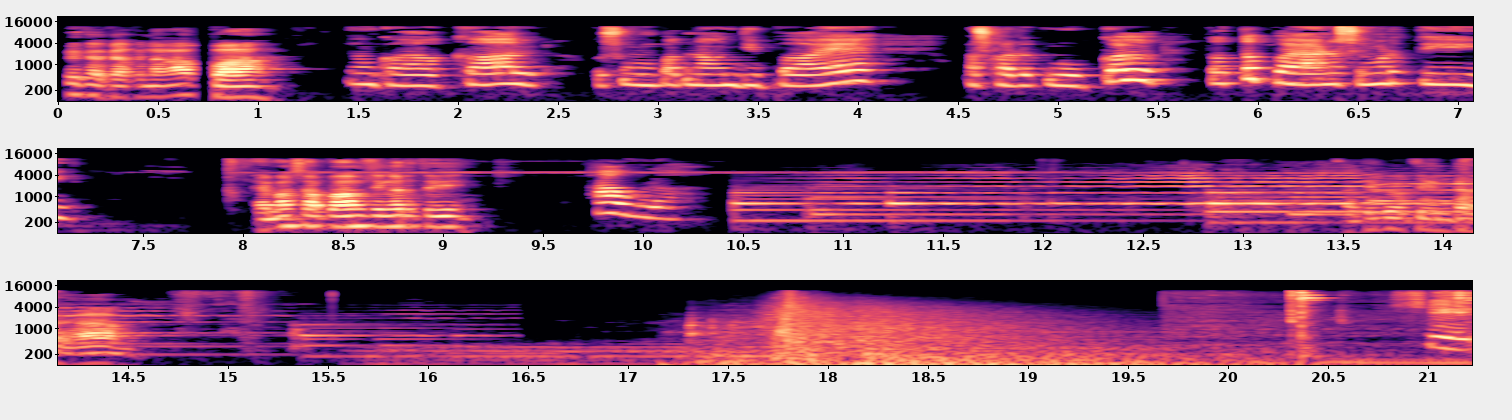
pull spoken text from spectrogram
Kowe gak kenang apa? Yang gagal, pas ngumpat nang di bae, pas kadek nukel, tetep bae sing ngerti. Emang siapa sing ngerti? Allah. Tadi gue pinter Ham. Sik.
